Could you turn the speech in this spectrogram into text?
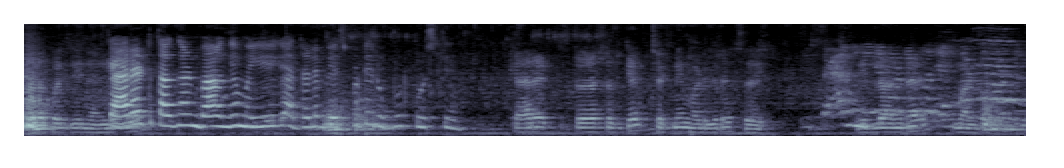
ತರಕ್ ಹೋಗ್ತೀನಿ ಹಂಗೆ ಕ್ಯಾರೆಟ್ ತಗೊಂಡು ಬಾ ಹಂಗೆ ಮೈಗೆ ಅದ್ರಲ್ಲೇ ಬೇಯಿಸ್ಬಿಟ್ಟು ರುಬ್ಬಿಟ್ಟು ಕುಡಿಸ್ತೀನಿ. ಕ್ಯಾರೆಟ್ ತೋರಿಸೋದಕ್ಕೆ ಚಟ್ನಿ ಮಾಡಿದ್ರೆ ಸರಿ. ಇಲ್ಲ ಅಂದ್ರೆ ಮಾಡ್ಕೊಂಡು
